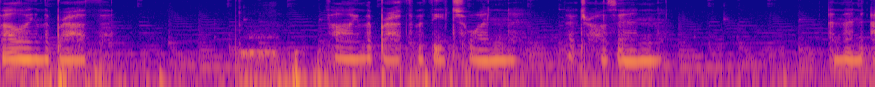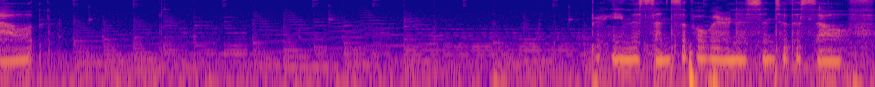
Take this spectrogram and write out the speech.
Following the breath, following the breath with each one that draws in and then out. Bringing the sense of awareness into the self.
